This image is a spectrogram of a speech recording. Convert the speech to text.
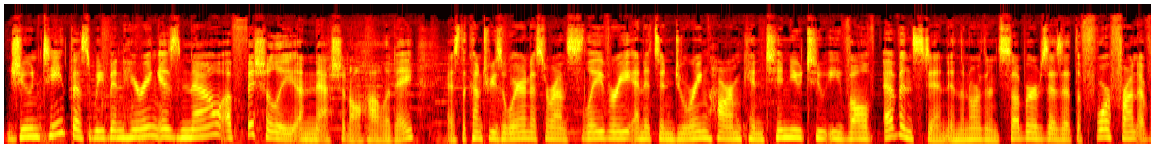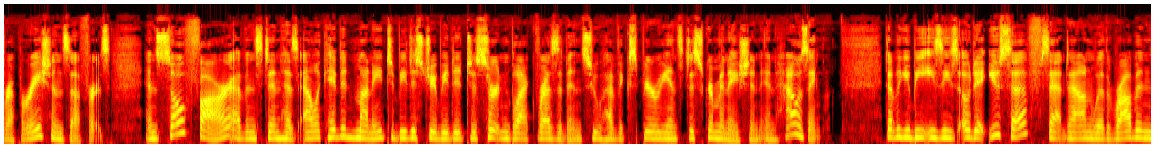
Juneteenth, as we've been hearing, is now officially a national holiday as the country's awareness around slavery and its enduring harm continue to evolve. Evanston in the northern suburbs is at the forefront of reparations efforts. And so far, Evanston has allocated money to be distributed to certain black residents who have experienced discrimination in housing. WBEZ's Odette Yousef sat down with Robin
